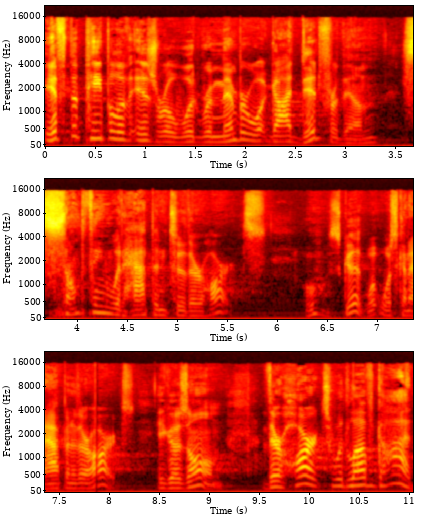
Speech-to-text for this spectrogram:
If the people of Israel would remember what God did for them, something would happen to their hearts. Oh, it's good. What, what's going to happen to their hearts? He goes on. Their hearts would love God.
